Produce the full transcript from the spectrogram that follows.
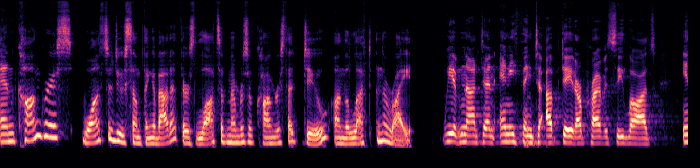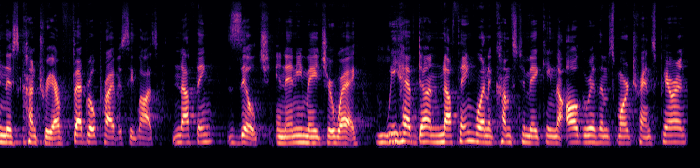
And Congress wants to do something about it. There's lots of members of Congress that do on the left and the right. We have not done anything to update our privacy laws in this country, our federal privacy laws. Nothing, zilch, in any major way. Mm-hmm. We have done nothing when it comes to making the algorithms more transparent,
